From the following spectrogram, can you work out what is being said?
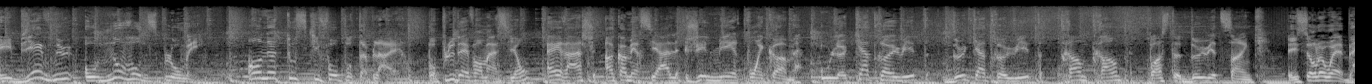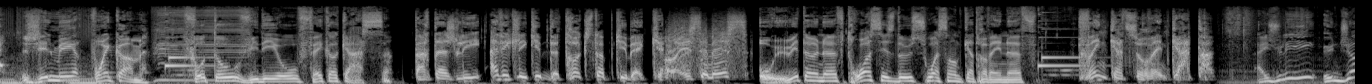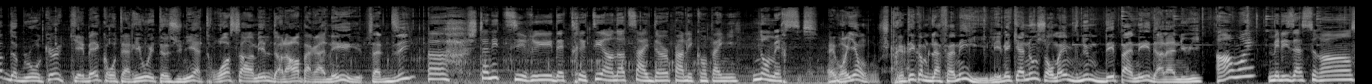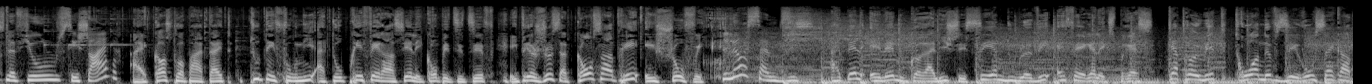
Et bienvenue aux nouveaux diplômés. On a tout ce qu'il faut pour te plaire. Pour plus d'informations, RH en commercial gilmire.com ou le 418 248 3030 poste 285. Et sur le web, gilmire.com. Photos, vidéos, faits cocasse. Partage-les avec l'équipe de Truck Stop Québec. En SMS Au 819-362-6089. 24 sur 24. Hey Julie, une job de broker Québec, Ontario, États-Unis à 300 000 par année, ça te dit? Ah, je suis tanné de tirer, d'être traité en outsider par les compagnies. Non merci. Eh voyons, je suis traité comme de la famille. Les mécanos sont même venus me dépanner dans la nuit. Ah ouais? Mais les assurances, le fuel, c'est cher? Hey, casse-toi pas la tête, tout est fourni à taux préférentiel et compétitif. Il te reste juste à te concentrer et chauffer. Là, ça me dit. Appelle Hélène ou Coralie chez CMW FRL Express. 88 390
